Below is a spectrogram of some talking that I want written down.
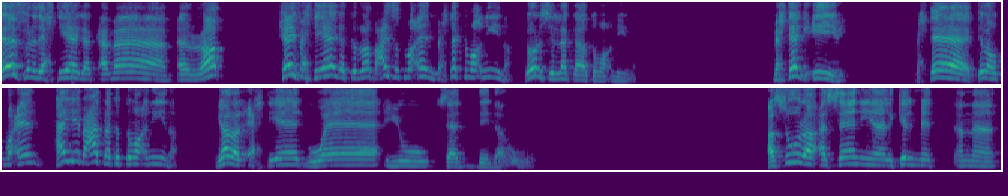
افرض احتياجك أمام الرب. شايف احتياجك الرب. عايز تطمئن محتاج طمأنينة. يرسل لك طمأنينة. محتاج إيه؟ محتاج تبقى مطمئن؟ هيبعت لك الطمأنينة. يرى الاحتياج ويسدده الصورة الثانية لكلمة أنا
